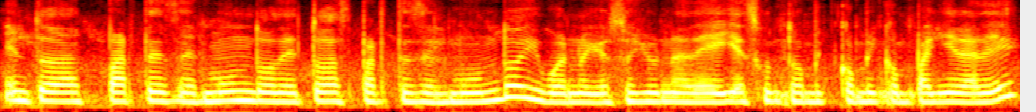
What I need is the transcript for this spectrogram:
en todas partes del mundo, de todas partes del mundo. Y bueno, yo soy una de ellas junto mi- con mi compañera de.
